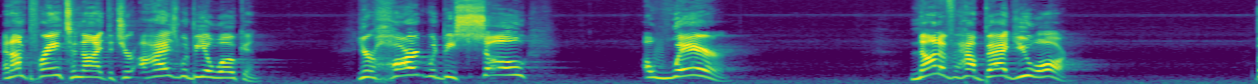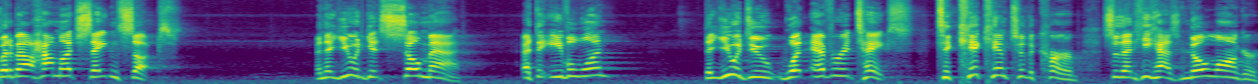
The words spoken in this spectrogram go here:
And I'm praying tonight that your eyes would be awoken, your heart would be so aware, not of how bad you are, but about how much Satan sucks. And that you would get so mad at the evil one that you would do whatever it takes to kick him to the curb so that he has no longer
